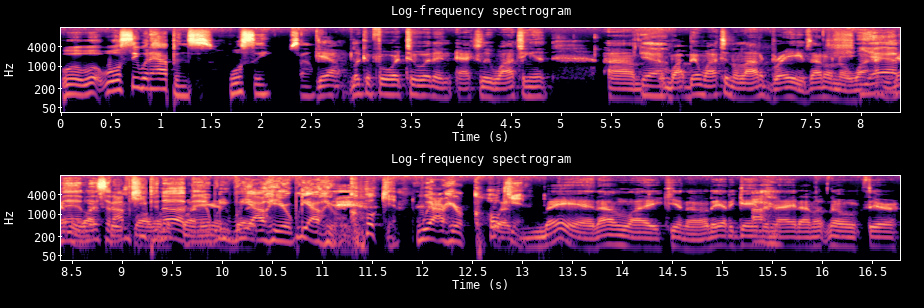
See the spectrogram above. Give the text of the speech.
we'll we'll, we'll see what happens. We'll see. So Yeah. Looking forward to it and actually watching it. Um, Yeah. I've been watching a lot of Braves. I don't know why. I yeah, man. Listen, I'm keeping up, man. We end, we but- out here. We out here cooking. We out here cooking. man, I'm like, you know, they had a game Out here. tonight. I don't know if they're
